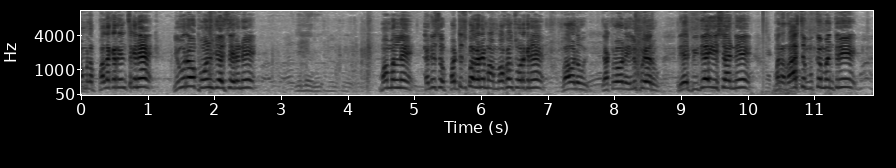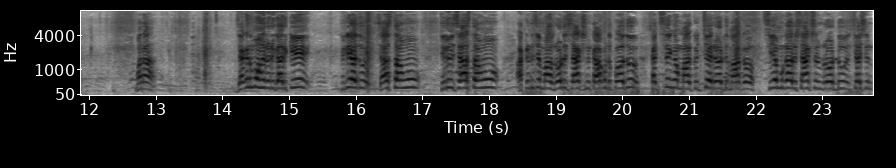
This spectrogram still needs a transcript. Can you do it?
మమ్మల్ని పలకరించగానే ఎవరో ఫోన్లు చేశారని మమ్మల్ని కనీసం పట్టించుకోగానే మా ముఖం చూడకనే వాళ్ళు ఎక్కడో వెళ్ళిపోయారు. రేపు ఇదే విషయాన్ని మన రాష్ట్ర ముఖ్యమంత్రి మన జగన్మోహన్ రెడ్డి గారికి ఫిర్యాదు చేస్తాము తెలివి చేస్తాము అక్కడి నుంచి మాకు రోడ్డు శాంక్షన్ కాకుండా పోదు. ఖచ్చితంగా మాకు ఇచ్చే రోడ్డు మాకు సీఎం గారు శాంక్షన్ రోడ్డు చేసిన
